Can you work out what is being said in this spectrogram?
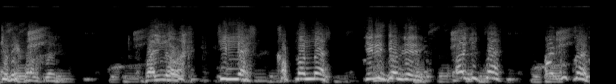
Köpek balıkları, balinalar, filler, kaplanlar, deniz devleri, haydutlar, haydutlar.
